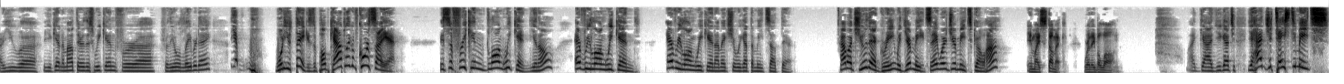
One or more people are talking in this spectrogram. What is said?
Are you uh, are you getting them out there this weekend for uh, for the old Labor Day? Yeah. What do you think? Is the Pope Catholic? Of course I am. It's a freaking long weekend, you know. Every long weekend, every long weekend, I make sure we got the meats out there. How about you there, Green, with your meats? Eh? Where'd your meats go, huh? In my stomach, where they belong. My God, you got you, you had your tasty meats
